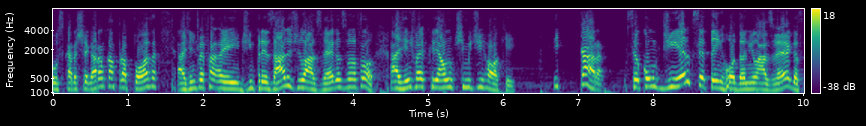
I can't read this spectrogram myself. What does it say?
os caras chegaram com a proposta, a gente vai de empresários de Las Vegas falou: a gente vai criar um time de hockey. E, cara, seu, com o dinheiro que você tem rodando em Las Vegas,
